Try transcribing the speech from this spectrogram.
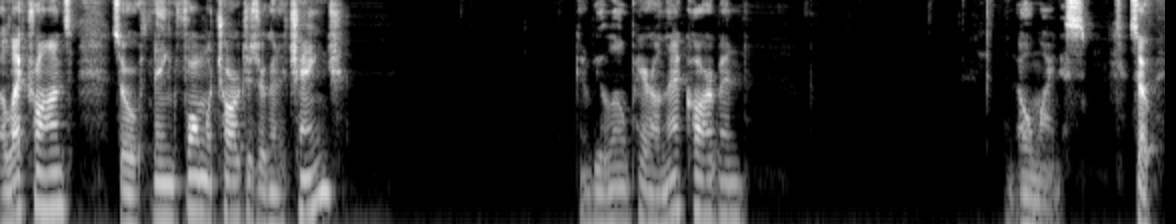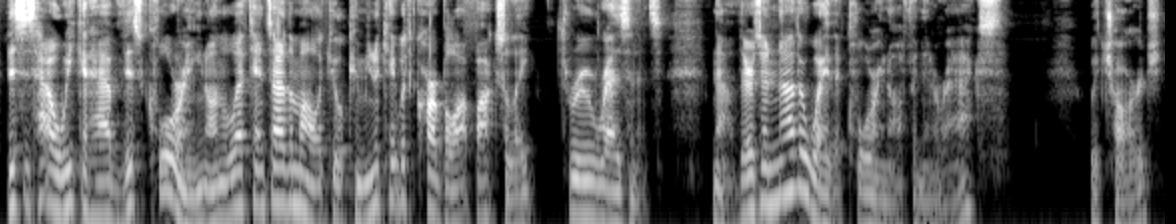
electrons, so thing formal charges are going to change. Going to be a lone pair on that carbon, and O minus. So this is how we could have this chlorine on the left-hand side of the molecule communicate with carboxylate through resonance. Now, there's another way that chlorine often interacts with charge,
